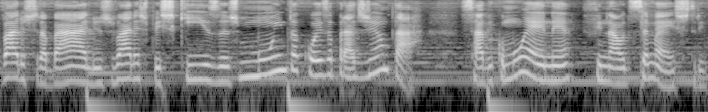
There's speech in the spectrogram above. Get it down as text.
Vários trabalhos, várias pesquisas, muita coisa para adiantar. Sabe como é, né? Final de semestre.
